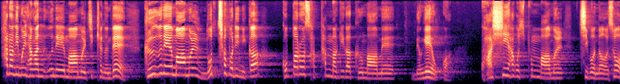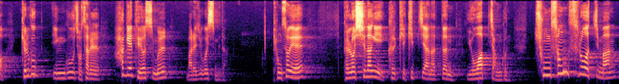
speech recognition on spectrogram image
하나님을 향한 은혜의 마음을 지켰는데 그 은혜의 마음을 놓쳐버리니까 곧바로 사탄 마귀가 그 마음에 명예욕과 과시하고 싶은 마음을 집어넣어서 결국 인구 조사를 하게 되었음을 말해주고 있습니다. 평소에 별로 신앙이 그렇게 깊지 않았던 요압 장군, 충성스러웠지만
